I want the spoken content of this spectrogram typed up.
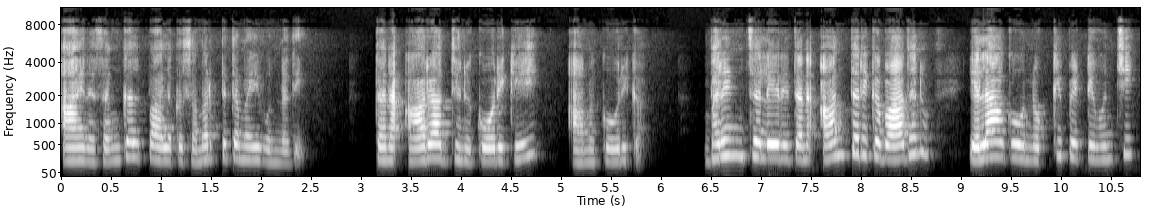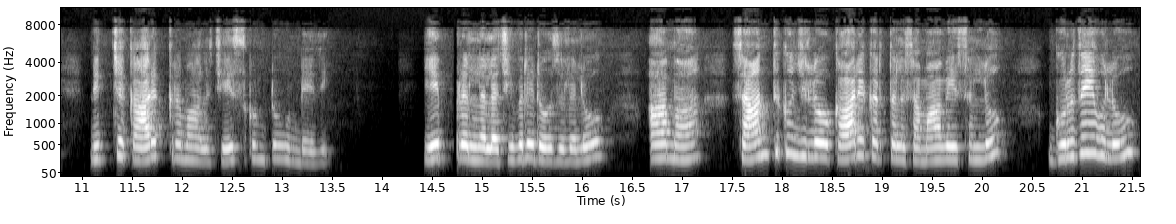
ఆయన సంకల్పాలకు సమర్పితమై ఉన్నది. తన ఆరాధ్యను కోరికే ఆమె కోరిక. భరించలేని తన ఆంతరిక బాధను ఎలాగో నొక్కిపెట్టి ఉంచి నిత్య కార్యక్రమాలు చేసుకుంటూ ఉండేది. ఏప్రిల్ నెల చివరి రోజులలో ఆమె శాంతికుంజ్లో కార్యకర్తల సమావేశంలో గురుదేవులు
